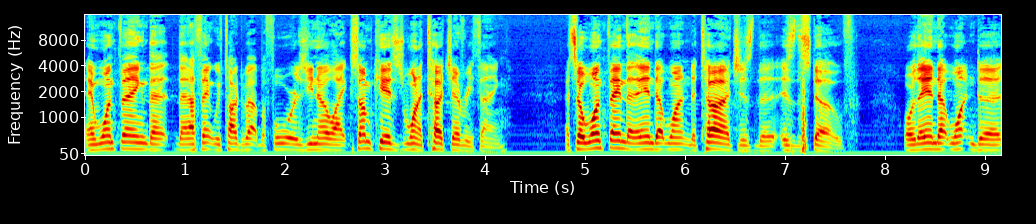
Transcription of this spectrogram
And one thing that, that I think we've talked about before is, you know, like some kids want to touch everything. And so one thing that they end up wanting to touch is the, is the stove. Or they end up wanting to,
